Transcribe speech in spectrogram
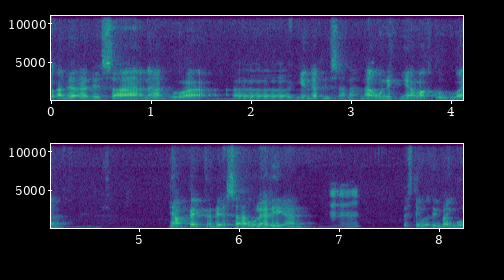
ada desa. Nah gua eh, nginep di sana. Nah uniknya waktu gua nyampe ke desa Uleri kan, Mm-mm. terus tiba-tiba ibu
